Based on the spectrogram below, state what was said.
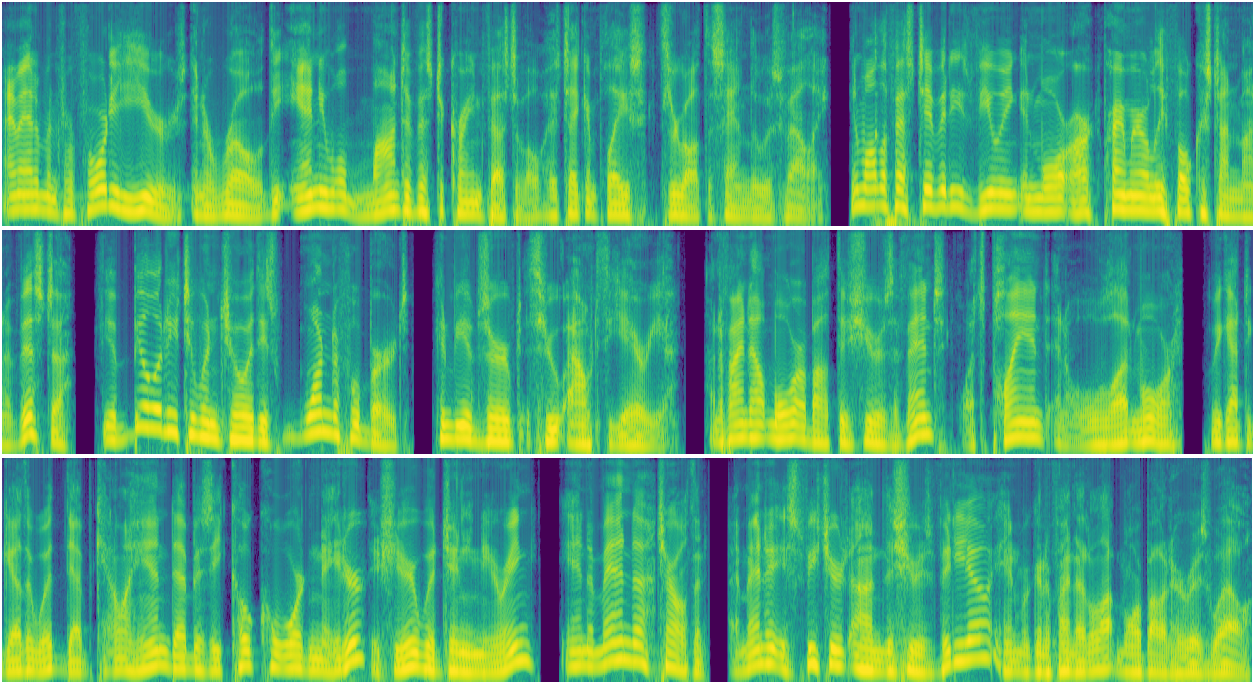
I'm Adam, and for 40 years in a row, the annual Monte Vista Crane Festival has taken place throughout the San Luis Valley. And while the festivities, viewing, and more are primarily focused on Monte Vista, the ability to enjoy these wonderful birds can be observed throughout the area. And to find out more about this year's event, what's planned, and a whole lot more, we got together with Deb Callahan. Deb is the co coordinator this year with Jenny Nearing and Amanda Charlton. Amanda is featured on this year's video, and we're going to find out a lot more about her as well.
